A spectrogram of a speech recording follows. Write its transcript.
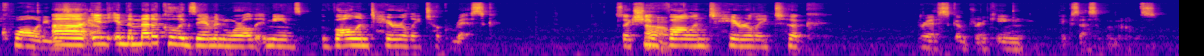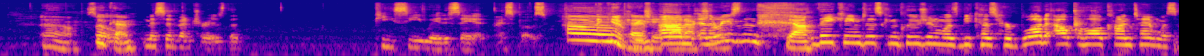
Quality Uh, in in the medical examine world, it means voluntarily took risk. So like she Oh. voluntarily took risk of drinking excessive amounts. Oh, So okay. misadventure is the PC way to say it, I suppose. I can okay. appreciate that. Um, actually. and the reason Yeah. they came to this conclusion was because her blood alcohol content was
